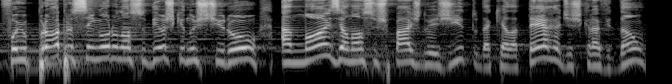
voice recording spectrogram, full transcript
foi o próprio Senhor, o nosso Deus, que nos tirou a nós e a nossos pais do Egito, daquela terra de escravidão,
